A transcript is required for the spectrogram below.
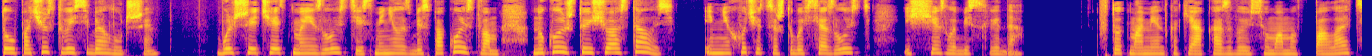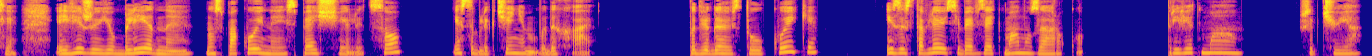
то почувствую себя лучше. Большая часть моей злости сменилась беспокойством, но кое-что еще осталось, и мне хочется, чтобы вся злость исчезла без следа. В тот момент, как я оказываюсь у мамы в палате и вижу ее бледное, но спокойное и спящее лицо, я с облегчением выдыхаю. Подвигаю стул к койке и заставляю себя взять маму за руку. «Привет, мам», — шепчу я.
